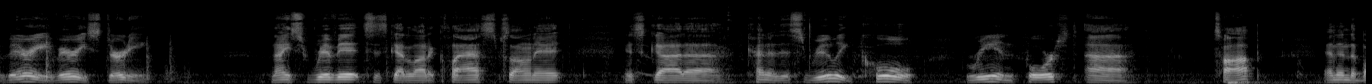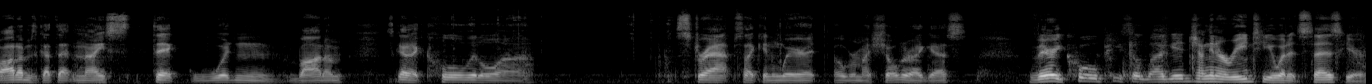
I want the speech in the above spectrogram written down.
very very sturdy. Nice rivets. It's got a lot of clasps on it. It's got a kind of this really cool reinforced uh, top, and then the bottom's got that nice thick wooden bottom. It's got a cool little uh, strap so I can wear it over my shoulder, I guess. Very cool piece of luggage. I'm going to read to you what it says here.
